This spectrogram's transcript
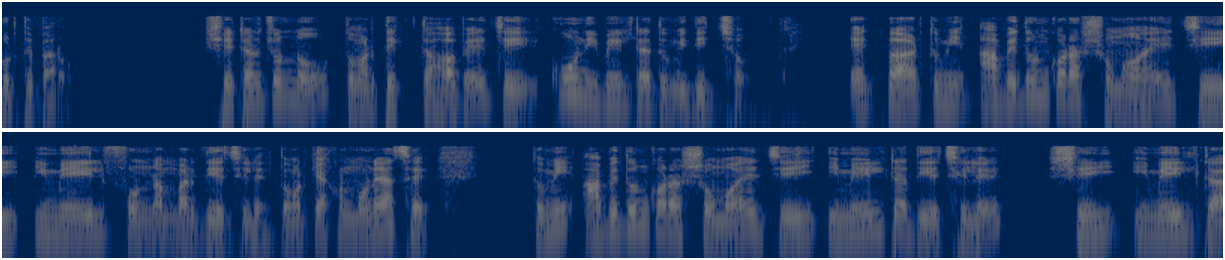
করতে পারো? সেটার জন্য তোমার দেখতে হবে যে কোন ইমেইলটা তুমি দিচ্ছ। একবার তুমি আবেদন করার সময় যেই ইমেইল ফোন নাম্বার দিয়েছিলে, তোমার কি এখন মনে আছে? তুমি আবেদন করার সময় যেই ইমেইলটা দিয়েছিলে, সেই ইমেইলটা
